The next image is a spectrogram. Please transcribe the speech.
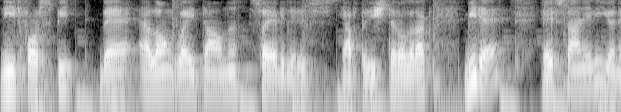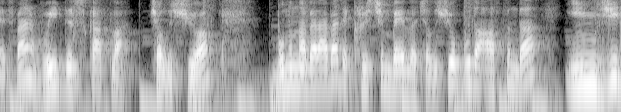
Need for Speed ve A Long Way Down'ı sayabiliriz yaptığı işler olarak. Bir de efsanevi yönetmen Ridley Scott'la çalışıyor. Bununla beraber de Christian Bale'la çalışıyor. Bu da aslında İncil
